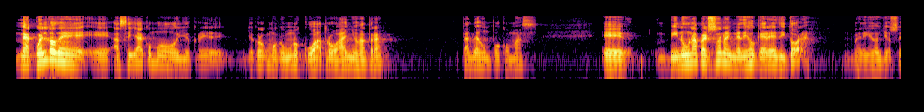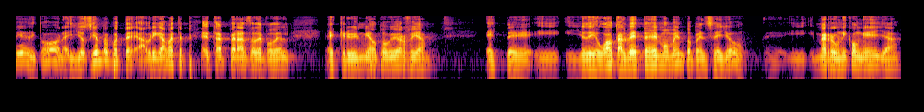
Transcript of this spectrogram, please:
me acuerdo de eh, hace ya como, yo creo, yo creo como que unos cuatro años atrás, tal vez un poco más, eh, vino una persona y me dijo que era editora. Me dijo, yo soy editora. Y yo siempre pues te abrigaba este, esta esperanza de poder escribir mi autobiografía. Este, y, yo dije, wow, tal vez este es el momento, pensé yo. Eh, y, me reuní con ella.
